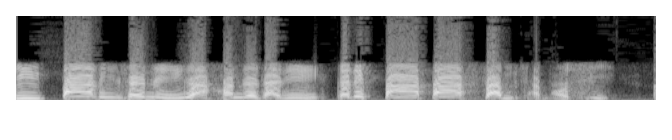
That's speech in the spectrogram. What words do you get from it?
一八零三年一个换这台机，给你八八上什么戏？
